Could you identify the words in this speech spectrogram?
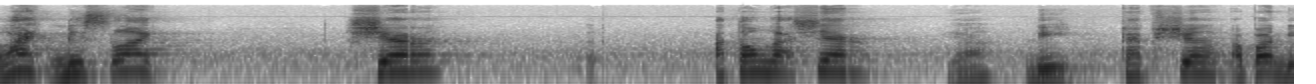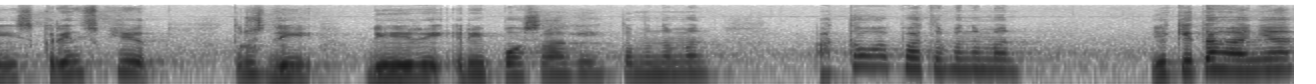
like, dislike, share atau nggak share, ya. Di caption apa di screenshot terus di di repost lagi teman-teman. Atau apa teman-teman? Ya kita hanya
